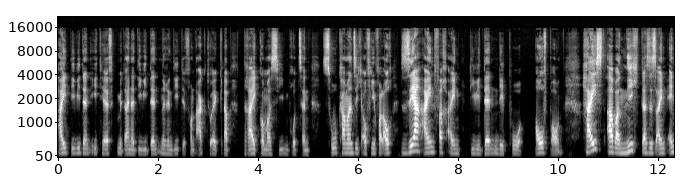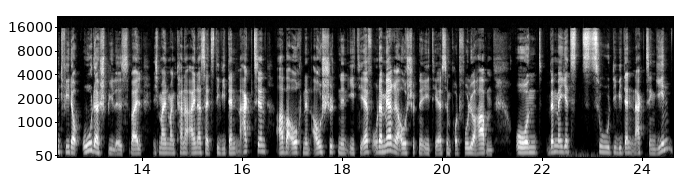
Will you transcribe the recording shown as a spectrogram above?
High Dividend ETF mit einer Dividendenrendite von aktuell knapp 3,7%. So kann man sich auf jeden Fall auch sehr einfach ein Dividendendepot aufbauen. Heißt aber nicht, dass es ein Entweder-Oder-Spiel ist, weil ich meine, man kann einerseits Dividendenaktien, aber auch einen ausschüttenden ETF oder mehrere ausschüttende ETFs im Portfolio haben. Und wenn wir jetzt zu Dividendenaktien gehen,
